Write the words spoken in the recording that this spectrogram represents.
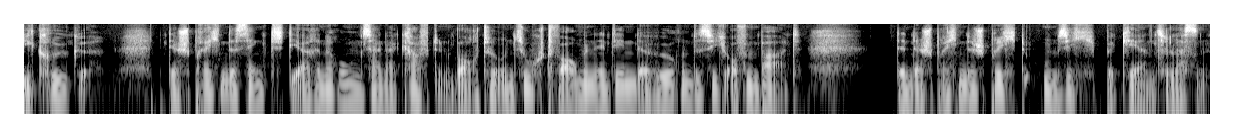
die Krüge. Der Sprechende senkt die Erinnerung seiner Kraft in Worte und sucht Formen, in denen der Hörende sich offenbart. Denn der Sprechende spricht, um sich bekehren zu lassen.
